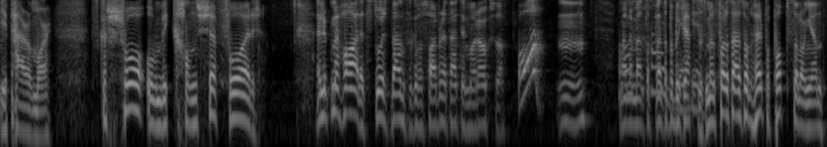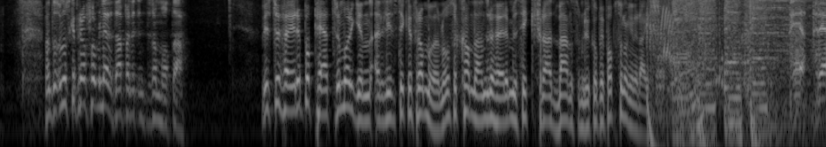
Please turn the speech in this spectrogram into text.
i Paramore. Skal se om vi kanskje får Jeg lurer på om jeg har et stort band som skal få svare på dette her til i morgen også. Åh! Men jeg venter, venter på bekreftelse. Men for å si det sånn, hør på Popsalongen. Vent, nå skal jeg prøve å formulere dette på en litt interessant måte. Hvis du hører på P3 Morgen et lite stykke framover nå, så kan det hende du hører musikk fra et band som dukker opp i Popsalongen i dag. P3.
